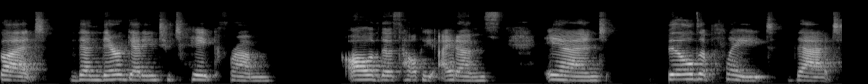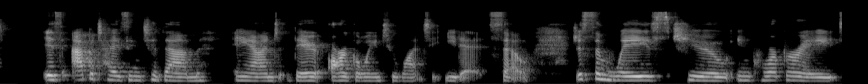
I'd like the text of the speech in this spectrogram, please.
but then they're getting to take from all of those healthy items and build a plate that is appetizing to them and they are going to want to eat it. So, just some ways to incorporate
